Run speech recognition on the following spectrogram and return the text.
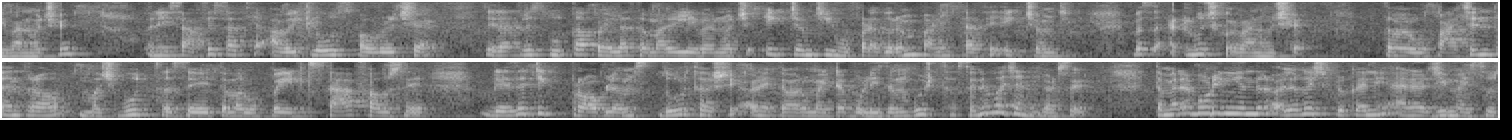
લેવાનો છે. અને સાથે સાથે આ વેટ લોસ પાવડર છે તે રાત્રે સૂતા પહેલાં તમારે લેવાનું છે. એક ચમચી હૂંફાળા ગરમ પાણી સાથે એક ચમચી. બસ આટલું જ કરવાનું છે. તમારું પાચન તંત્ર મજબૂત થશે, તમારું પેટ સાફ આવશે ગેઝેટિક પ્રોબ્લેમ્સ દૂર થશે અને તમારું મેટાબોલિઝમ બુસ્ટ થશે અને વજન ઘટશે. તમારા બોડીની અંદર અલગ જ પ્રકારની એનર્જી મહેસૂસ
